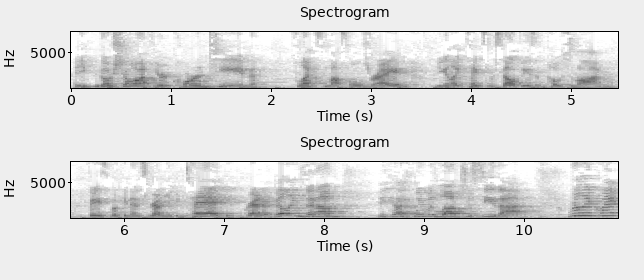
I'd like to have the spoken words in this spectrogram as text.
and you can go show off your quarantine flex muscles, right? You can like take some selfies and post them on Facebook and Instagram. You can tag Granite Billings in them because we would love to see that. Really quick,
